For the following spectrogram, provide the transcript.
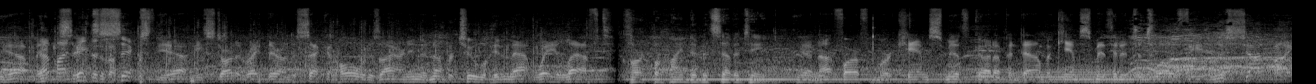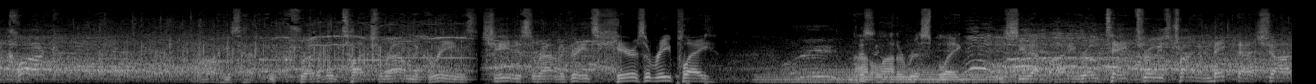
yeah, maybe That might be the of them. sixth. Yeah, he started right there on the second hole with his iron into number two, hitting that way left. Clark behind him at 17. Yeah, not far from where Cam Smith got up and down, but Cam Smith hit it to 12 feet. And this shot by Clark. Oh, he's had incredible touch around the greens. Genius around the greens. Here's a replay. Not a lot of wrist, Blake. You see that body rotate through. He's trying to make that shot.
